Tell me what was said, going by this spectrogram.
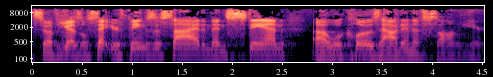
So if you guys will set your things aside and then stand, uh, we'll close out in a song here.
